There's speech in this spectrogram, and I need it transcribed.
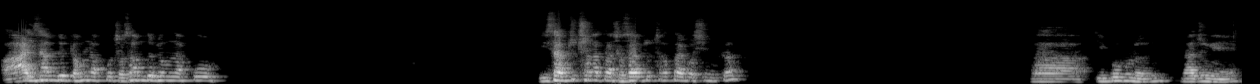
아, 이 사람도 병났고 저 사람도 병났고 이 사람 쫓아갔다 저 사람 쫓아갔다 할 것입니까? 아, 이 부분은 나중에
